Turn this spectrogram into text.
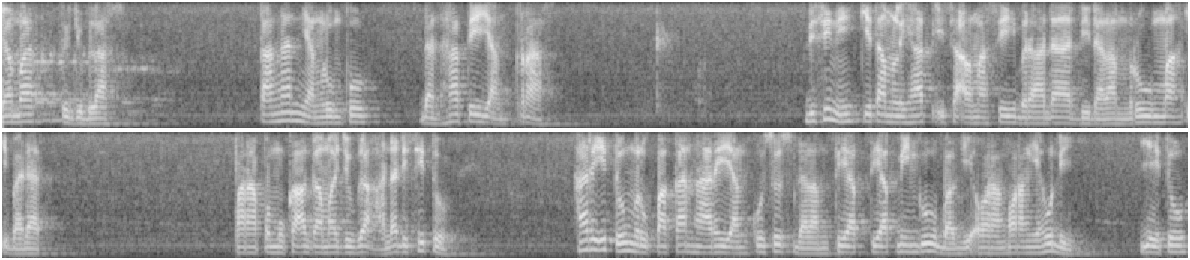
Gambar 17 tangan yang lumpuh, dan hati yang keras. Di sini kita melihat Isa Al-Masih berada di dalam rumah ibadat. Para pemuka agama juga ada di situ. Hari itu merupakan hari yang khusus dalam tiap-tiap minggu bagi orang-orang Yahudi, yaitu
